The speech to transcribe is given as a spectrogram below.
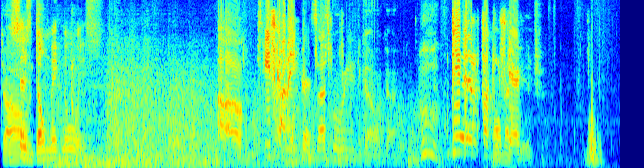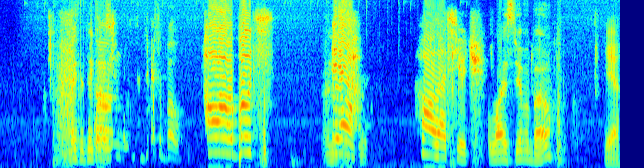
Don't. It says don't make noise. Uh oh, he's coming. Okay, so that's where we need to go. Okay. Dude, I'm fucking Oh, scared. huge. Nathan, take Whoa. this. There's a bow. Oh, boots. And Yeah. it's- Oh, that's huge. Elias, do you have a bow? Yeah.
